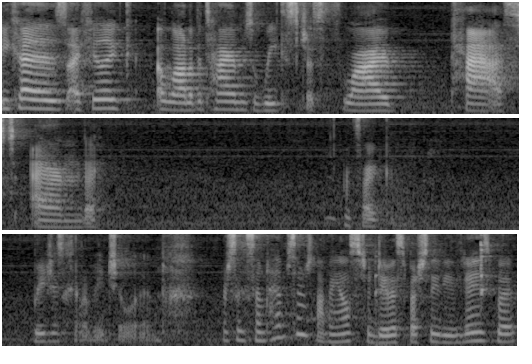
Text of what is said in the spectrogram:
because I feel like a lot of the times weeks just fly past and it's like we just of be chilling. It's like sometimes there's nothing else to do, especially these days, but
